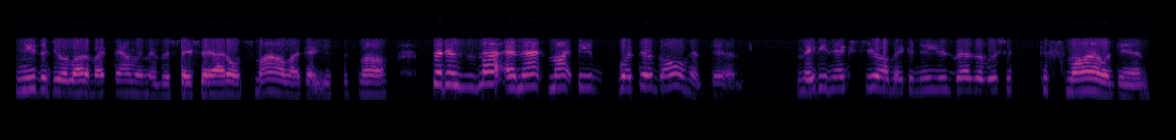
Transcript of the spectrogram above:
Neither do a lot of my family members. They say I don't smile like I used to smile. But is that and that might be what their goal has been. Maybe next year I'll make a New Year's resolution to smile again.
